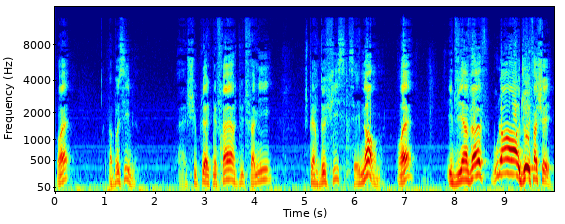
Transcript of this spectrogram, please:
Ouais, pas possible. Euh, je suis plus avec mes frères, j'ai plus de famille, je perds deux fils, c'est énorme. Ouais. Il devient veuf, oula, Dieu est fâché.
